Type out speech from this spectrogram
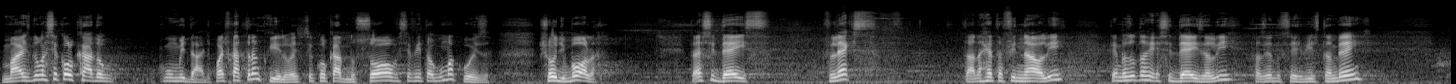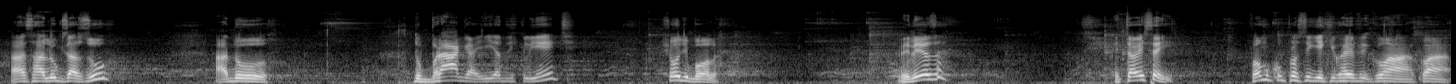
Mas não vai ser colocado com umidade. Pode ficar tranquilo. Vai ser colocado no sol, vai ser feito alguma coisa. Show de bola? Então S10 Flex. Tá na reta final ali. Temos outra S10 ali, fazendo serviço também. As Hilux azul. A do do Braga e a de cliente. Show de bola. Beleza? Então é isso aí. Vamos prosseguir aqui com, a, com, a, com, a,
